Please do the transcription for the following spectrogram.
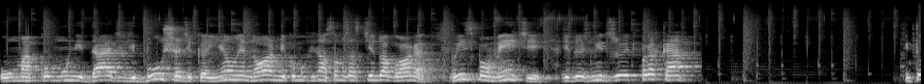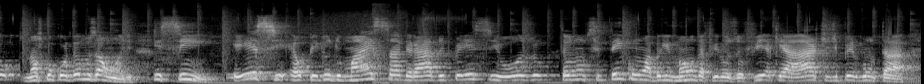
uma comunidade de bucha de canhão enorme, como que nós estamos assistindo agora, principalmente de 2018 para cá. Então, nós concordamos aonde? Que sim, esse é o período mais sagrado e precioso. Então, não se tem como abrir mão da filosofia, que é a arte de perguntar.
